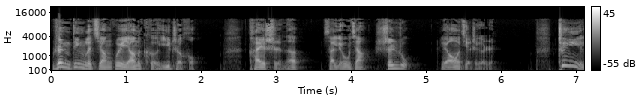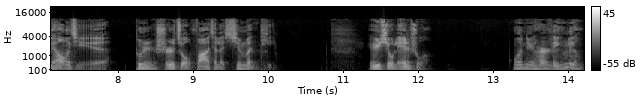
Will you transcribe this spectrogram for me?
认定了蒋贵阳的可疑之后，开始呢在刘家深入了解这个人。这一了解，顿时就发现了新问题。于秀莲说：“我女儿玲玲。”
